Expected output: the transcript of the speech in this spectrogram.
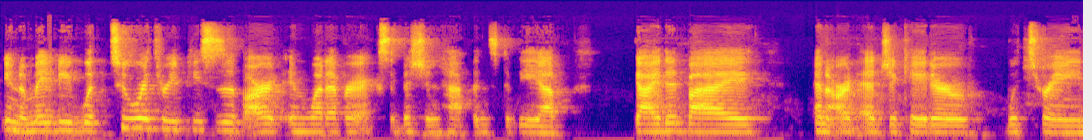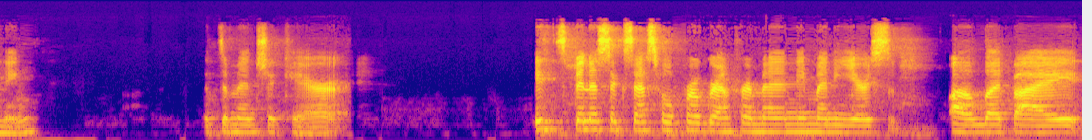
you know maybe with two or three pieces of art in whatever exhibition happens to be up guided by an art educator with training with dementia care. It's been a successful program for many, many years, uh, led by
